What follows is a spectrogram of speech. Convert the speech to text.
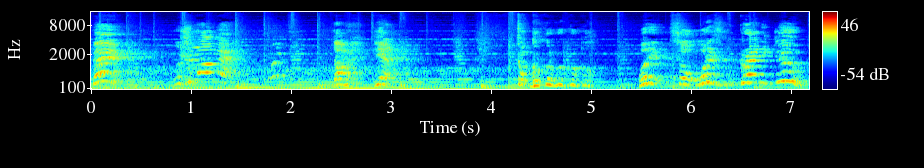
Babe! Where's your mom at? What? Dominic, yeah. Go, go, go, go, go, go. What is, so what does Granny do?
